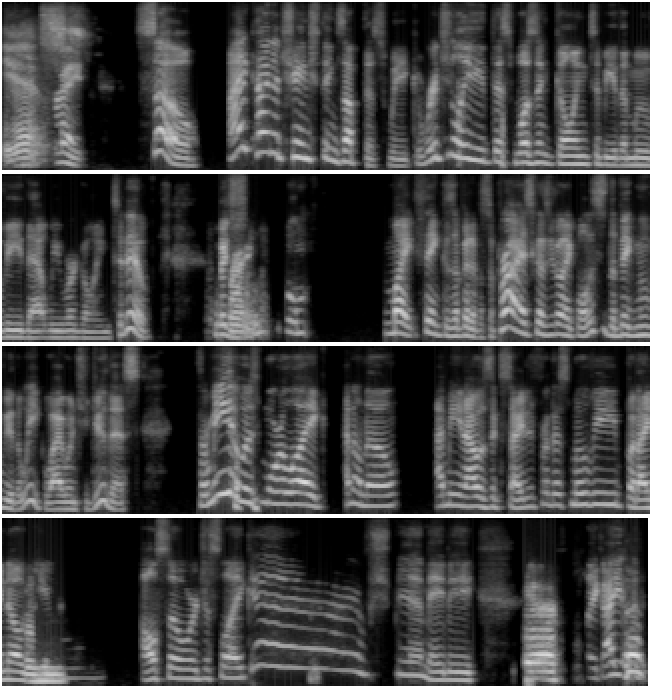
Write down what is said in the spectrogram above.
Yes. Right. So I kind of changed things up this week. Originally, this wasn't going to be the movie that we were going to do, which Right. people might think is a bit of a surprise because you're like, well, this is the big movie of the week. Why wouldn't you do this? For me, it was more like, I don't know. I mean, I was excited for this movie, but I know Mhm. you also were just like, eh, yeah, maybe. Yeah. Like, I, it would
